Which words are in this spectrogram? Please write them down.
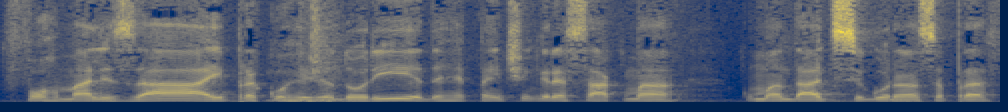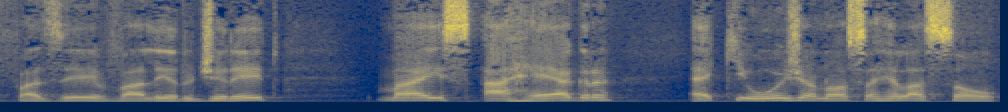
formalizar, ir para a corregedoria, de repente ingressar com, uma, com mandado de segurança para fazer valer o direito, mas a regra é que hoje a nossa relação,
